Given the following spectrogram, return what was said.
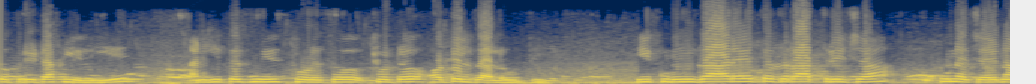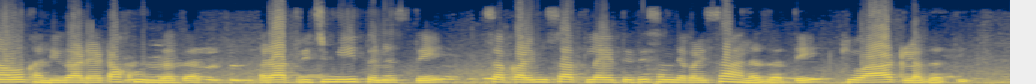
टपरी टाकलेली आहे. आणि इथंच मी थोडंसं छोटं हॉटेल चालवते. इकडून गाड्या येतात रात्रीच्या कुणाच्या नावाखाली गाड्या टाकून जातात. रात्रीची मी इथं नसते. सकाळी मी सातला येते ते संध्याकाळी सहाला जाते किंवा आठला जाते.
